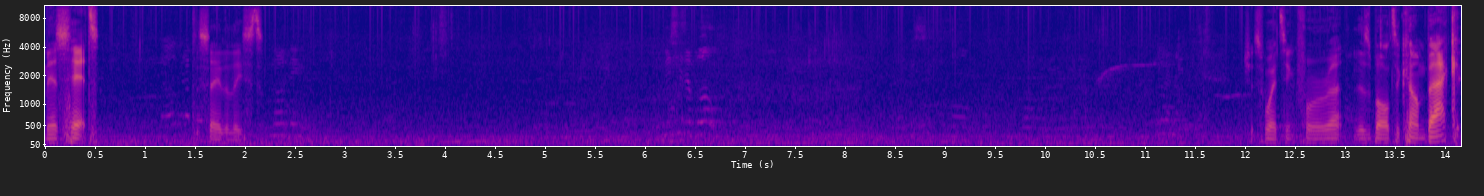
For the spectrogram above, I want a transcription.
Miss hit, to say the least. Just waiting for uh, this ball to come back.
